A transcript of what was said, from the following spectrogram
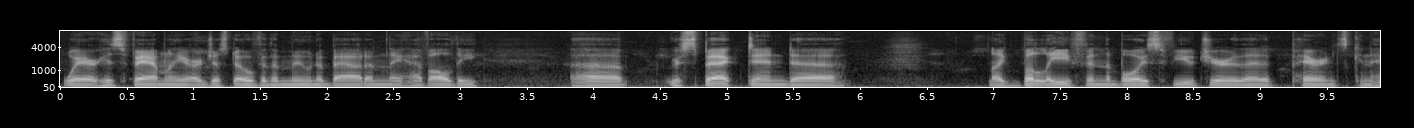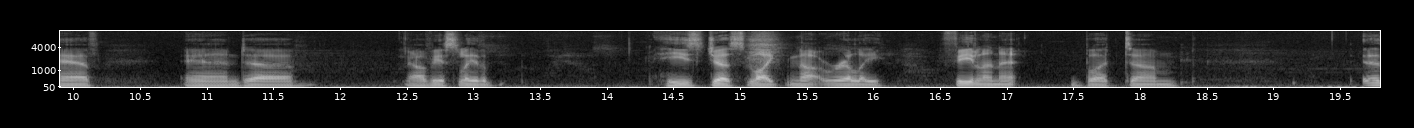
where his family are just over the moon about him. They have all the uh, respect and uh, like belief in the boy's future that parents can have, and uh, obviously the he's just like not really feeling it, but um, uh,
